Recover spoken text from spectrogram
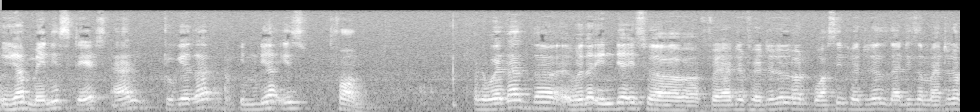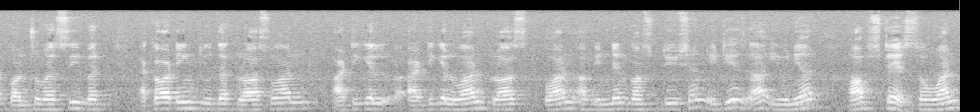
we have many states and together india is formed and whether the whether India is uh, federal or quasi-federal that is a matter of controversy. But according to the clause 1 article article 1 clause 1 of Indian constitution it is a union of states. So one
